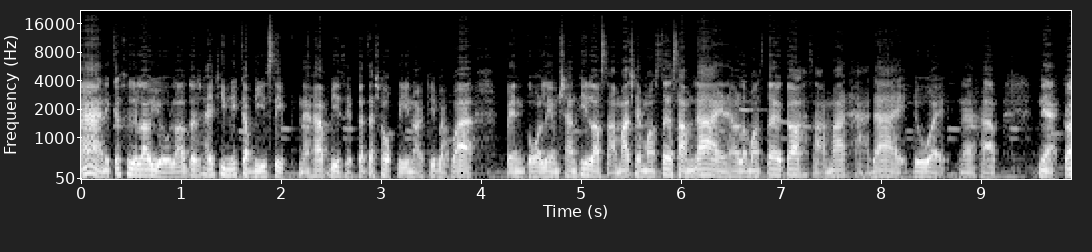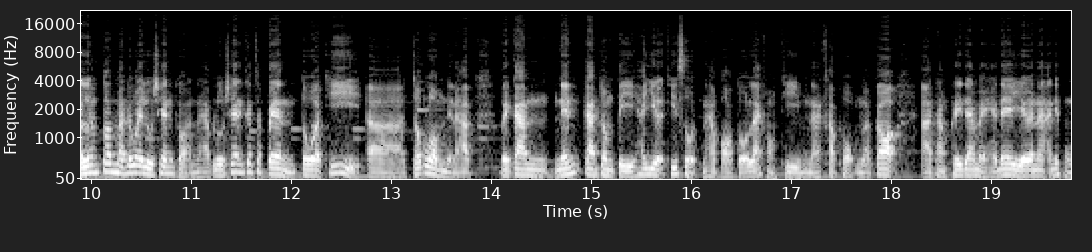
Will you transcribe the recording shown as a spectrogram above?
อ่านี่ก็คือเราอยู่เราจะใช้ทีมนี้กับ B10 นะครับ B10 ก็จะโชคดีหน่อยที่แบบว่าเป็นโกเลมชั้นที่เราสามารถใช้มอนสเตอร์ซ้ำได้นะครับแล้วมอนสเตอร์ก็สามารถหาได้ด้วยนะครับเนี่ยก็เริ่มต้นมาด้วยลูเชนก่อนนะครับลูเชนก็จะเป็นตัวที่จกลมเนี่ยนะครับเป็นการเน้นการโจมตีให้เยอะที่สุดนะครับออกตัวแรกของทีมนะครับผมแล้วก็ทำคริดดามจให้ได้เยอะนะอันนี้ผม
